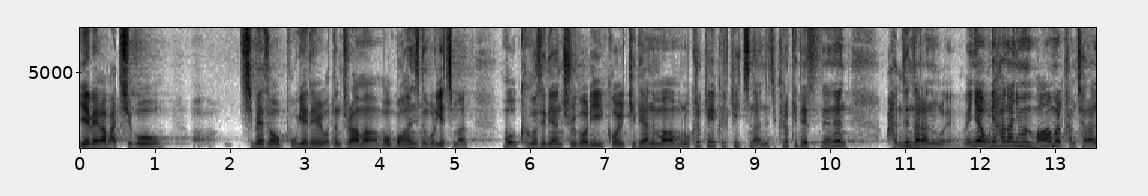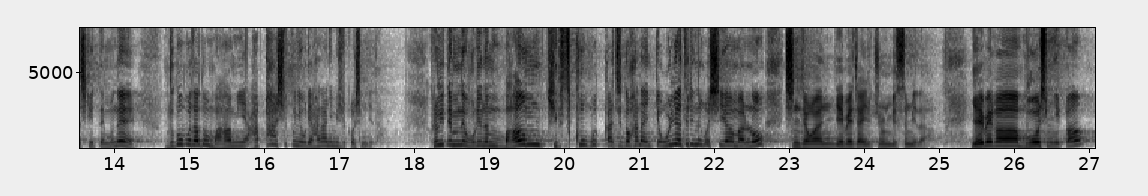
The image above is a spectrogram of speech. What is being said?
예배가 마치고 어, 집에서 보게 될 어떤 드라마 뭐 뭐 하는지도 모르겠지만 뭐 그것에 대한 줄거리 그걸 기대하는 마음으로 그렇게 그렇게 있지는 않는지 그렇게 됐을 때는 안 된다라는 거예요. 왜냐? 우리 하나님은 마음을 감찰하시기 때문에 누구보다도 마음이 아파하실 분이 우리 하나님이실 것입니다. 그렇기 때문에 우리는 마음 깊숙한 곳까지도 하나님께 올려드리는 것이야말로 진정한 예배자일 줄 믿습니다. 예배가 무엇입니까?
